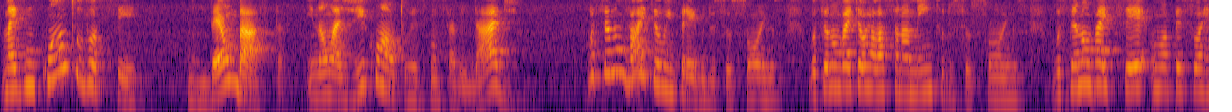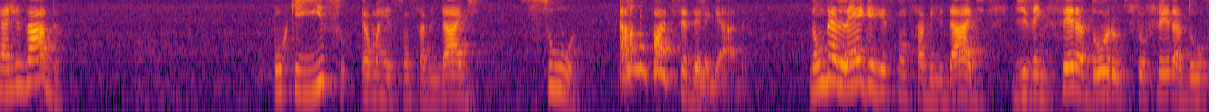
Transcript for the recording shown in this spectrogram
Mas enquanto você não der um basta e não agir com autorresponsabilidade, você não vai ter o emprego dos seus sonhos, você não vai ter o relacionamento dos seus sonhos, você não vai ser uma pessoa realizada. Porque isso é uma responsabilidade sua. Ela não pode ser delegada. Não delegue a responsabilidade de vencer a dor ou de sofrer a dor.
